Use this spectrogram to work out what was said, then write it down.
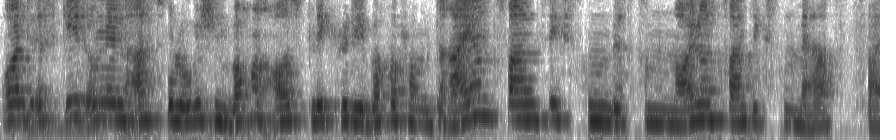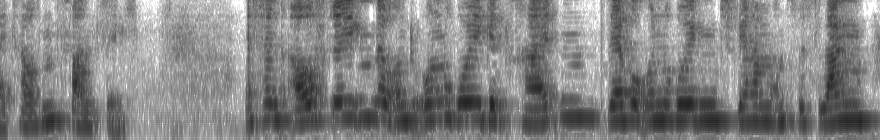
Und es geht um den astrologischen Wochenausblick für die Woche vom 23. bis zum 29. März 2020. Es sind aufregende und unruhige Zeiten, sehr beunruhigend. Wir haben uns bislang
